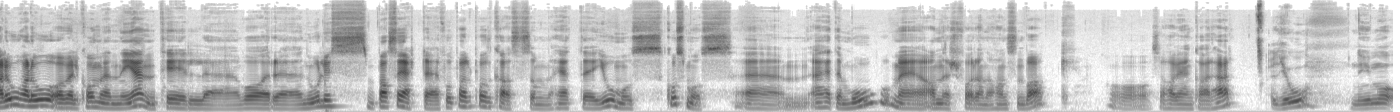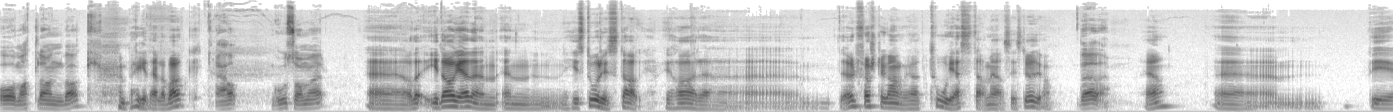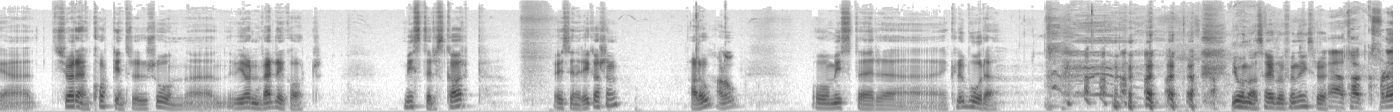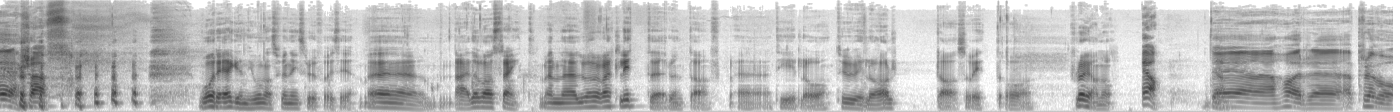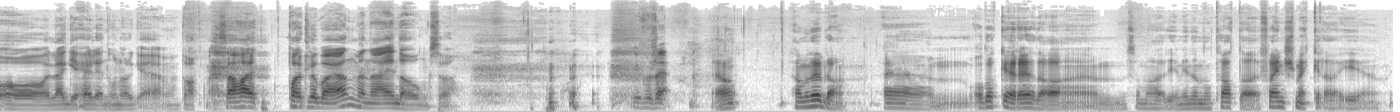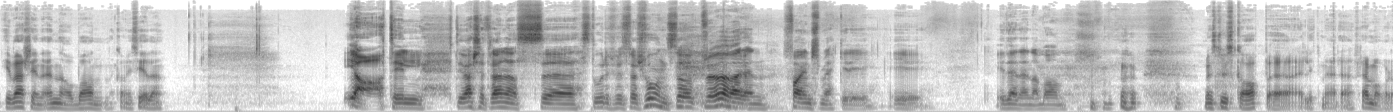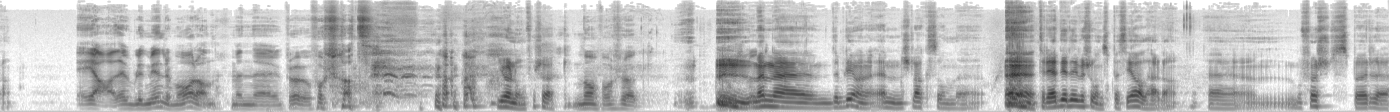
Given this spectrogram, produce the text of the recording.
Hallo, hallo, og velkommen igjen til eh, vår eh, nordlysbaserte fotballpodkast som heter Jomos kosmos. Eh, jeg heter Mo, med Anders foran og Hansen bak. Og så har vi en kar her. Jo, Nymo og Matland bak. Begge deler bak. Ja, god sommer. og det, I dag er det en, en historisk dag. Vi har Det er vel første gang vi har to gjester med oss i studio. Det er det. Ja. Vi kjører en kort introduksjon. Vi gjør den veldig kort. Mister Skarp, Øystein Rikarsen. Hallo. Hallo. Og mister uh, klubbhore. Jonas Høylo Funningsrud. Ja, takk for det, sjef. Vår egen Jonas Funningsrud, får vi si. Nei, det var strengt. Men du har jo vært litt rundt da. TIL og Tuil og Alta så vidt. Og Fløya nå. Ja. Det har, jeg prøver å legge hele Nord-Norge bak meg. Så jeg har et par klubber igjen, men jeg er enda ung, så vi får se. Ja, ja men det er bra. Um, og dere er da, um, som har i mine notater, feinschmeckere i, i hver sin ende av banen, kan vi si det? Ja, til diverse treneres uh, store frustrasjon så prøver jeg å være en feinschmecker i, i i den enden av banen. Mens du skaper litt mer fremover, da? Ja, det er blitt mindre med årene, men uh, vi prøver jo fortsatt. Gjør noen forsøk? Noen forsøk. men uh, det blir jo en slags sånn uh, tredjedivisjon spesial her, da. Må først spørre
